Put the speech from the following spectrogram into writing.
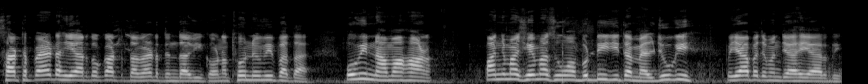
60 65000 ਤੋਂ ਘੱਟ ਦਾ ਬੈੜ ਦਿੰਦਾ ਵੀ ਕੋਣਾ ਤੁਹਾਨੂੰ ਵੀ ਪਤਾ। ਉਹ ਵੀ ਨਵਾਂ ਹਾਣ। ਪੰਜਵਾਂ, ਛੇਵਾਂ ਸੂਆ, ਬੁੱਢੀ ਜੀ ਤਾਂ ਮਿਲ ਜੂਗੀ 50 55000 ਦੀ।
